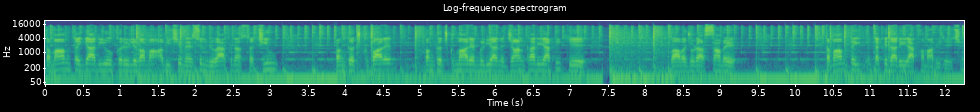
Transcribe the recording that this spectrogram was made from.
તમામ તૈયારીઓ કરી લેવામાં આવી છે, મહેસૂલ વિભાગના સચિવ પંકજ કુમારે પંકજ કુમારે મીડિયાને જાણકારી આપી કે વાવાઝોડા સામે તમામ તકેદારી રાખવામાં આવી રહી છે.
